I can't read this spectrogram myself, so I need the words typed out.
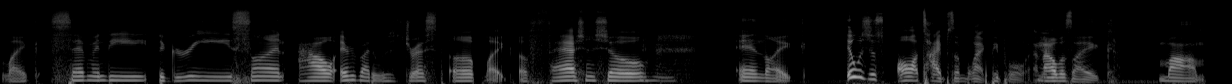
like seventy degrees, sun out. Everybody was dressed up like a fashion show, Mhm. and like it was just all types of black people. And I Mm. was like, Mom,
